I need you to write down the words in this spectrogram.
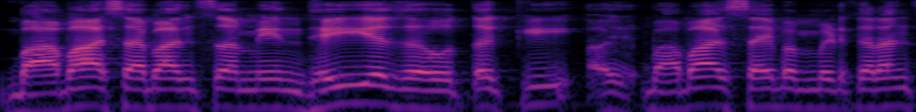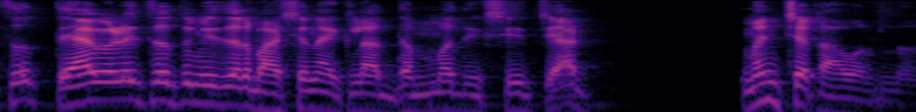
बाबासाहेबांचं मेन ध्येय जे होतं की बाबासाहेब आंबेडकरांचं त्यावेळेचं तुम्ही जर भाषण ऐकलात धम्मदीक्षेच्या मंचकावरलं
